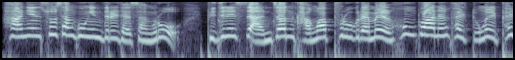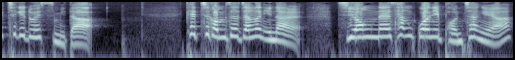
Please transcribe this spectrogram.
한인 소상공인들을 대상으로 비즈니스 안전 강화 프로그램을 홍보하는 활동을 펼치기도 했습니다. 캐츠 검사장은 이날 지역 내 상권이 번창해야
